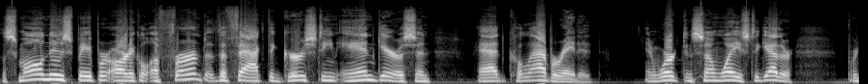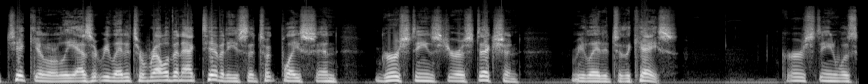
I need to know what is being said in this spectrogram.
The small newspaper article affirmed the fact that Gerstein and Garrison had collaborated and worked in some ways together, particularly as it related to relevant activities that took place in Gerstein's jurisdiction related to the case. Gerstein was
